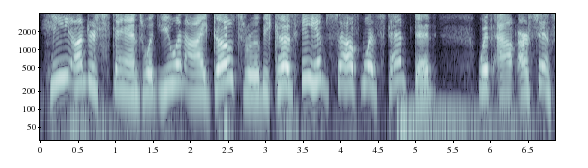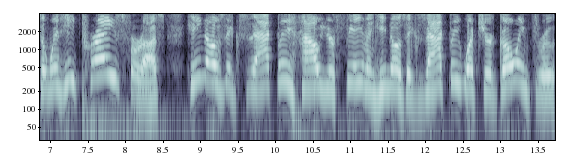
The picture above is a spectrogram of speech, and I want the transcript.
He understands what you and I go through because He Himself was tempted without our sin. So when He prays for us, He knows exactly how you're feeling. He knows exactly what you're going through.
